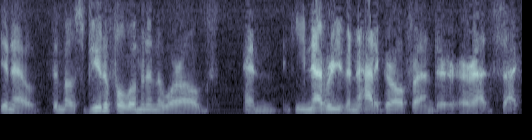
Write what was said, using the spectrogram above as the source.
you know, the most beautiful woman in the world, and he never even had a girlfriend or, or had sex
